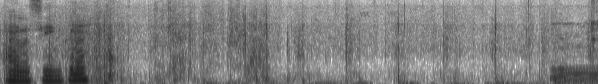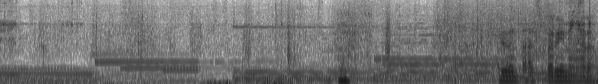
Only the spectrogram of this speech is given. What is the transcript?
Alas 5 na Pero taas pa rin ang araw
